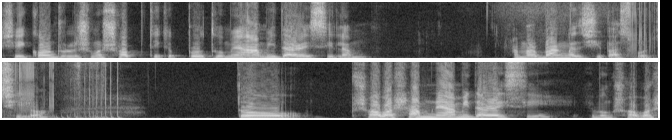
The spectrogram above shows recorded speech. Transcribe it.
সেই কন্ট্রোলের সময় সব থেকে প্রথমে আমি দাঁড়াইছিলাম। আমার বাংলাদেশি পাসপোর্ট ছিল। তো সবার সামনে আমি দাঁড়াইছি এবং সবার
